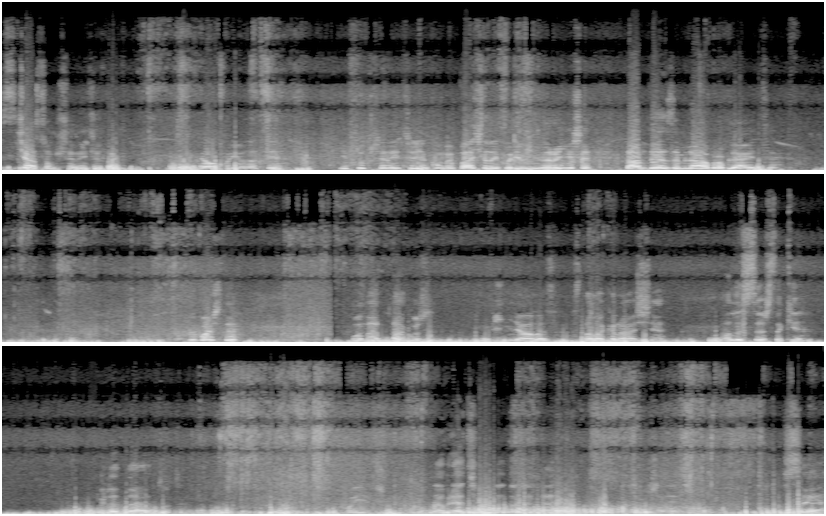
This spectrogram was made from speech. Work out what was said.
з часом пшеницю, так? Цікаво порівняти і ту пшеницю, яку ми бачили і порівняли раніше, там, де земля обробляється. Ви бачите, вона також піднялась, стала краще, але все ж таки виглядає тут по-іншому. Навряд чи вона пшеницю. Все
